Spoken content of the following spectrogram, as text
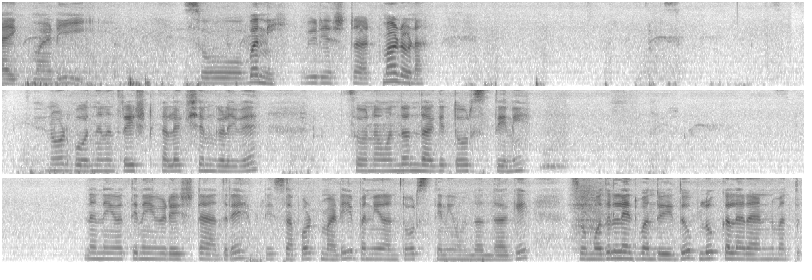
ಲೈಕ್ ಮಾಡಿ. ಸೊ ಬನ್ನಿ ವಿಡಿಯೋ ಸ್ಟಾರ್ಟ್ ಮಾಡೋಣ. ನೋಡ್ಬೋದು, ನನ್ನ ಹತ್ರ ಇಷ್ಟು ಕಲೆಕ್ಷನ್ಗಳಿವೆ ಸೊ ನಾನು ಒಂದೊಂದಾಗಿ ತೋರಿಸ್ತೀನಿ. ನನ್ನ ಇವತ್ತಿನ ಈ ವಿಡಿಯೋ ಇಷ್ಟ ಆದರೆ ಪ್ಲೀಸ್ ಸಪೋರ್ಟ್ ಮಾಡಿ. ಬನ್ನಿ, ನಾನು ತೋರಿಸ್ತೀನಿ ಒಂದೊಂದಾಗಿ. ಸೊ ಮೊದಲನೇದು ಬಂದು ಇದು ಬ್ಲೂ ಕಲರ್ ಆ್ಯಂಡ್ ಮತ್ತು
